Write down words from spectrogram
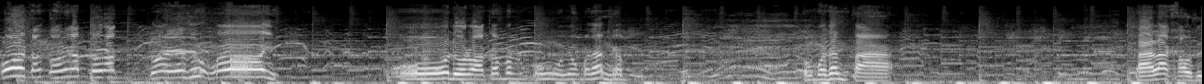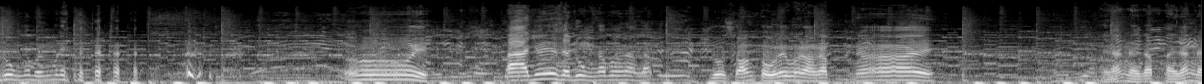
โอ้สองตัวนะครับโดดออกโดดออกสุโอ้ยโอ้โดดออกครับมันโอ้โหยกมาท่านครับยกมาท่านป่าป่าลากเข่าสะดุ้งก็เหมือนมันนี่โอ้ยป่าอยู่ในสะดุ้งครับพ่อน้องครับโดดสองตัวเลยพ่อน้องครับเอ้ยไปทางไหนครับไปทางไหน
